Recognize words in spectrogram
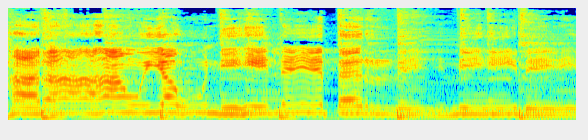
سهراو ونيلي نیله پر میله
